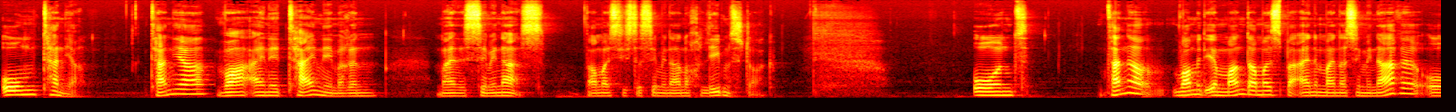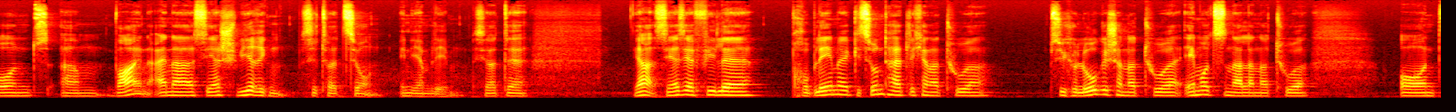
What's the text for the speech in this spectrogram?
um Tanja. Tanja war eine Teilnehmerin meines Seminars. Damals hieß das Seminar noch lebensstark. Und Tanja war mit ihrem Mann damals bei einem meiner Seminare und ähm, war in einer sehr schwierigen Situation in ihrem Leben. Sie hatte ja sehr, sehr viele Probleme gesundheitlicher Natur, psychologischer Natur, emotionaler Natur. Und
